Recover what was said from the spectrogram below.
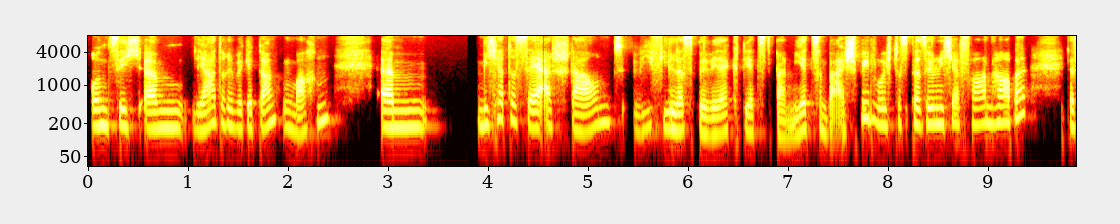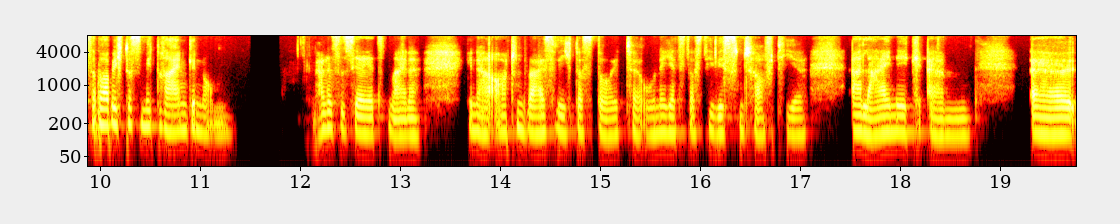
und sich ähm, ja, darüber Gedanken machen. Ähm, mich hat das sehr erstaunt, wie viel das bewirkt jetzt bei mir zum Beispiel, wo ich das persönlich erfahren habe. Deshalb habe ich das mit reingenommen. Weil es ist ja jetzt meine genaue Art und Weise, wie ich das deute, ohne jetzt, dass die Wissenschaft hier alleinig ähm, äh,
